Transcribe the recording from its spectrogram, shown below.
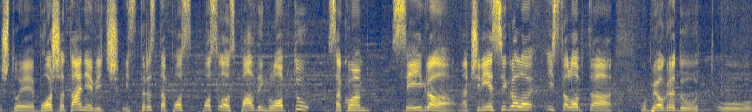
što je Boša Tanjević iz Trsta pos, poslao Spalding loptu sa kojom se igrala. Znači nije se igrala ista lopta u Beogradu, u,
